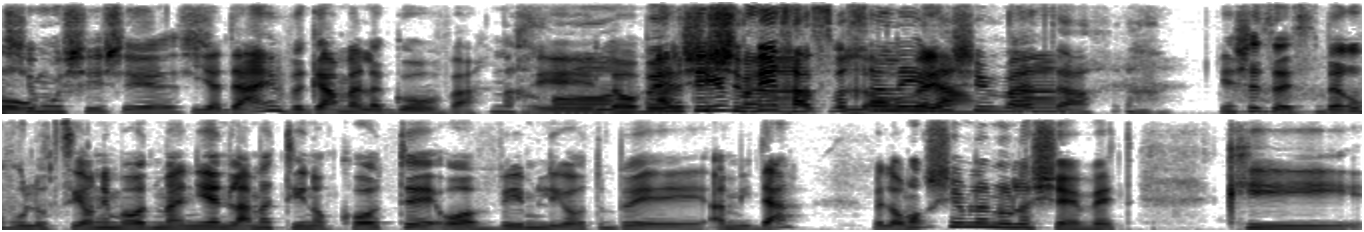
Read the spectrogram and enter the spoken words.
שימושי שיש. ידיים וגם על הגובה. נכון. אה, לא אל בישיבה. תשבי, חס לא וחלילה. בישיבה. בטח. יש איזה הסבר אבולוציוני מאוד מעניין, למה תינוקות אה, אוהבים להיות בעמידה ולא מרשים לנו לשבת. כי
